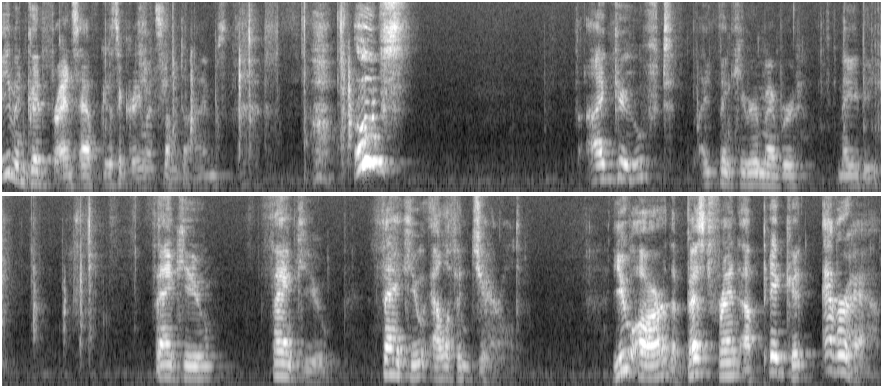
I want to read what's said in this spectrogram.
Even good friends have disagreements sometimes. Oops! I goofed. I think he remembered, maybe. Thank you, thank you, thank you, Elephant Gerald. You are the best friend a pig could ever have.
